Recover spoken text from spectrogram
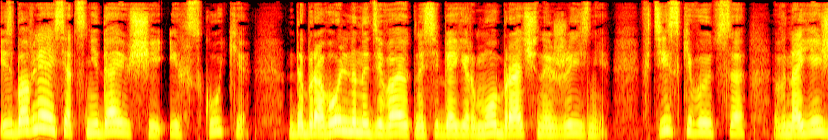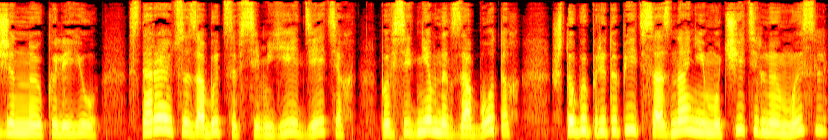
избавляясь от снедающей их скуки, добровольно надевают на себя ермо брачной жизни, втискиваются в наезженную колею, стараются забыться в семье, детях, повседневных заботах, чтобы притупить в сознании мучительную мысль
